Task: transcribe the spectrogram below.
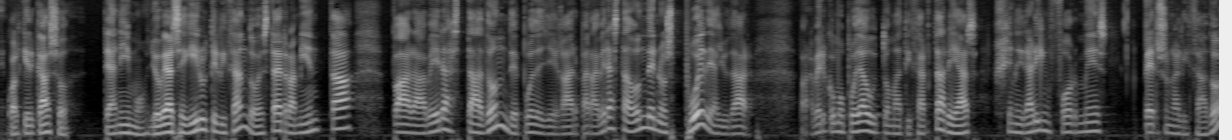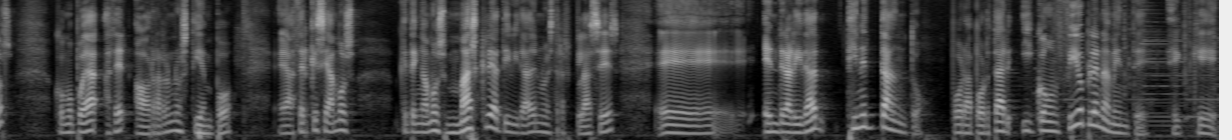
En cualquier caso, te animo. Yo voy a seguir utilizando esta herramienta para ver hasta dónde puede llegar, para ver hasta dónde nos puede ayudar, para ver cómo puede automatizar tareas, generar informes personalizados, cómo puede hacer ahorrarnos tiempo, eh, hacer que seamos que tengamos más creatividad en nuestras clases. Eh, en realidad tiene tanto por aportar y confío plenamente en que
